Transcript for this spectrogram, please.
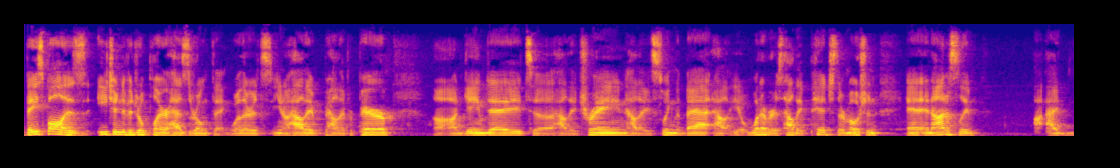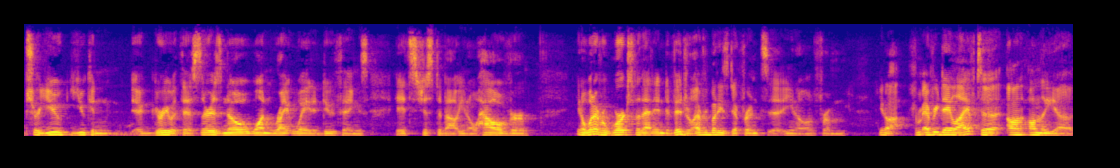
baseball is each individual player has their own thing. Whether it's you know how they how they prepare. Uh, on game day to how they train, how they swing the bat, how you know whatever is, how they pitch, their motion, and, and honestly, I'm sure you you can agree with this. There is no one right way to do things. It's just about you know however you know whatever works for that individual. Everybody's different. Uh, you know from you know from everyday life to on, on the uh,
